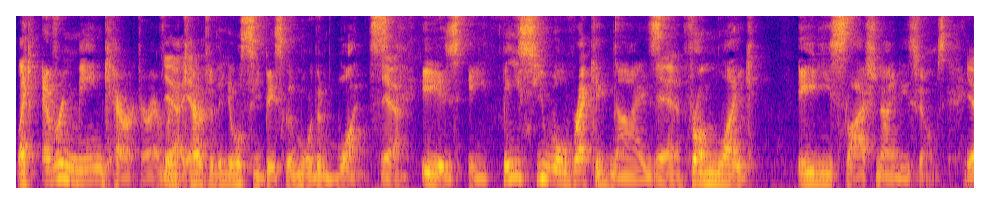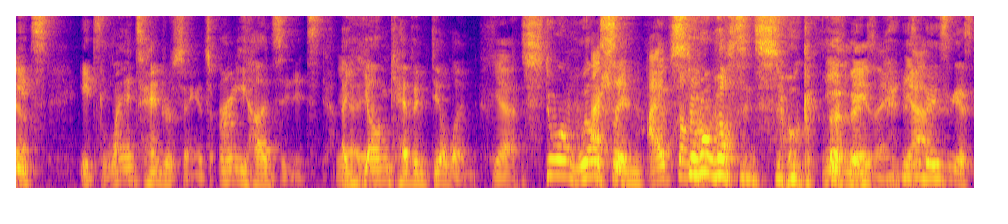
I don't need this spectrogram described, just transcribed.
like every main character every Yeah, yeah. character that you will see basically more than once Yeah. is a face you will recognize Yeah. from like 80s slash 90s films Yeah. it's it's Lance Henriksen, it's Ernie Hudson, it's Yeah, a yeah. young Kevin Dillon, yeah. Stuart Wilson. Actually, I have Stuart Wilson's so good. He's amazing, He's yeah. amazing. Yes.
